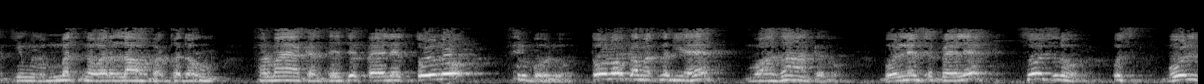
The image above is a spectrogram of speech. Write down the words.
حکیم الامت نور اللہ برقدہ فرمایا کرتے تھے، پہلے تولو، پھر بولو۔ تولو کا مطلب یہ ہے واضح کرو۔ بولنے سے پہلے سوچ لو، اس بول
